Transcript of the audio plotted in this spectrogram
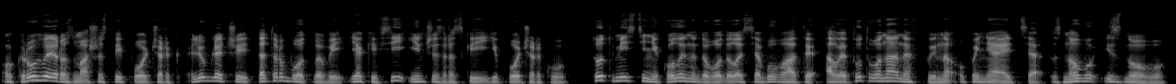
Округлий розмашистий почерк, люблячий та турботливий, як і всі інші зразки її почерку. Тут місті ніколи не доводилося бувати, але тут вона невпинно опиняється знову і знову,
